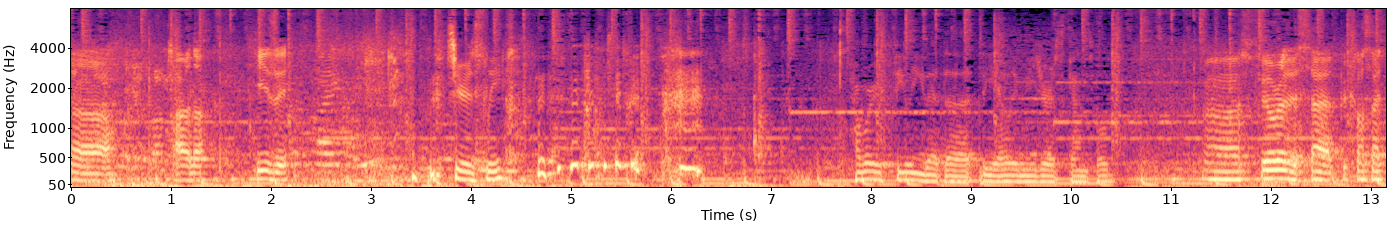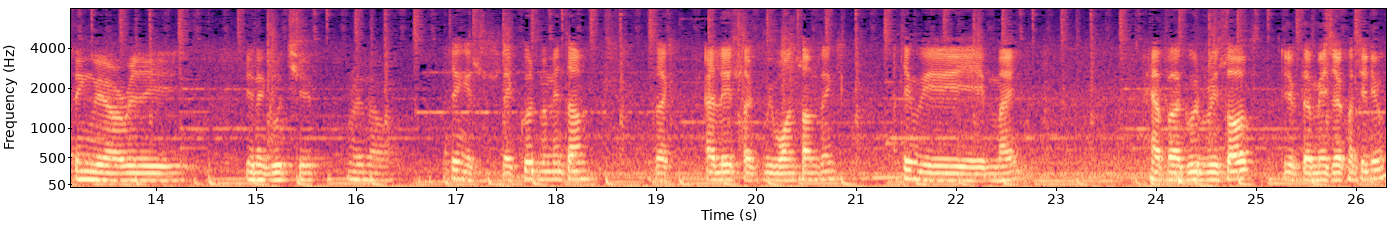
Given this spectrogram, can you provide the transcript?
Uh, I don't know. Easy. Seriously? How are you feeling that the, the LA major is cancelled? Uh, I feel really sad because I think we are really in a good shape right now. I think it's like good momentum. It's like at least like we won something. I think we might have a good result if the major continue.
